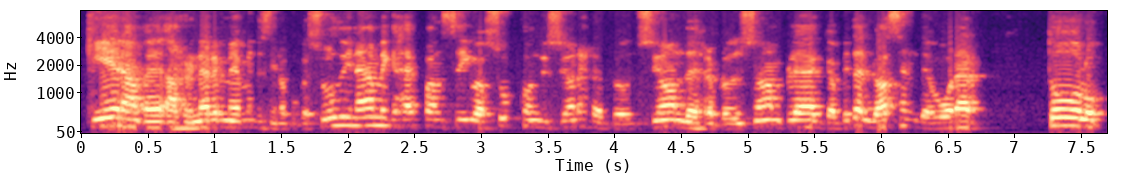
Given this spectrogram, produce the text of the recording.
quiera eh, arruinar el medio ambiente, sino porque sus dinámicas expansivas, sus condiciones de reproducción, de reproducción amplia del capital, lo hacen devorar todo lo,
